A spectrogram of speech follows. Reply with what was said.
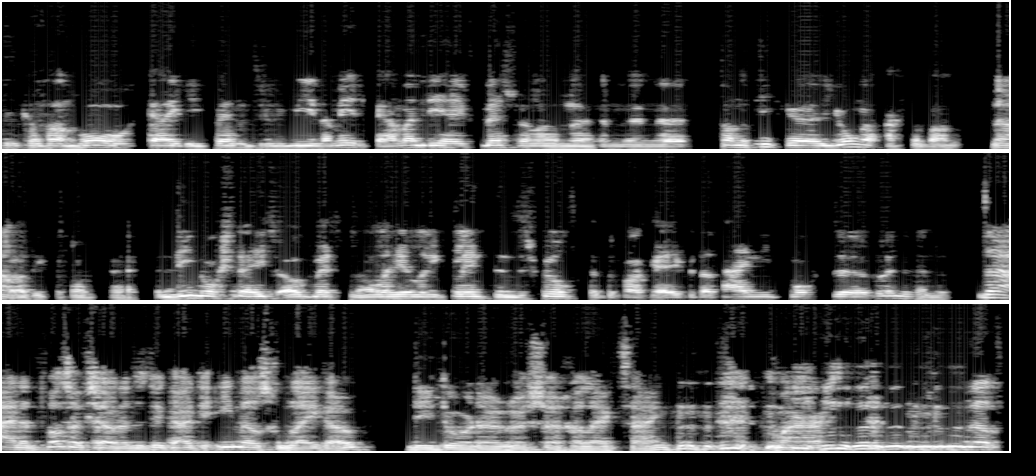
ik ervan hoor, kijk, ik ben natuurlijk niet in Amerika, maar die heeft best wel een, een, een, een fanatieke jonge achterban. Nou. Ik ervan, die nog steeds ook met z'n allen Hillary Clinton de schuld ervan geven dat hij niet mocht uh, runnen. Ja, en dat was ook zo. Dat is natuurlijk uit de e-mails gebleken ook. Die door de Russen gelekt zijn. maar dat,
